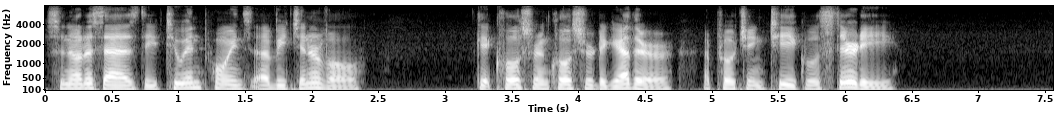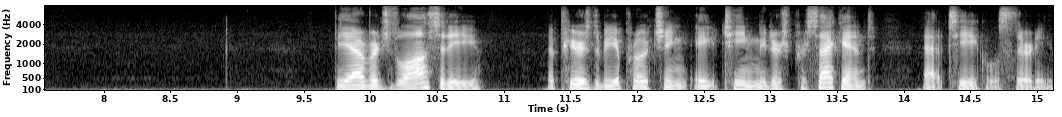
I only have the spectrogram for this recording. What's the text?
So notice as the two endpoints of each interval get closer and closer together, approaching t equals 30, the average velocity appears to be approaching 18 meters per second at t equals 30.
